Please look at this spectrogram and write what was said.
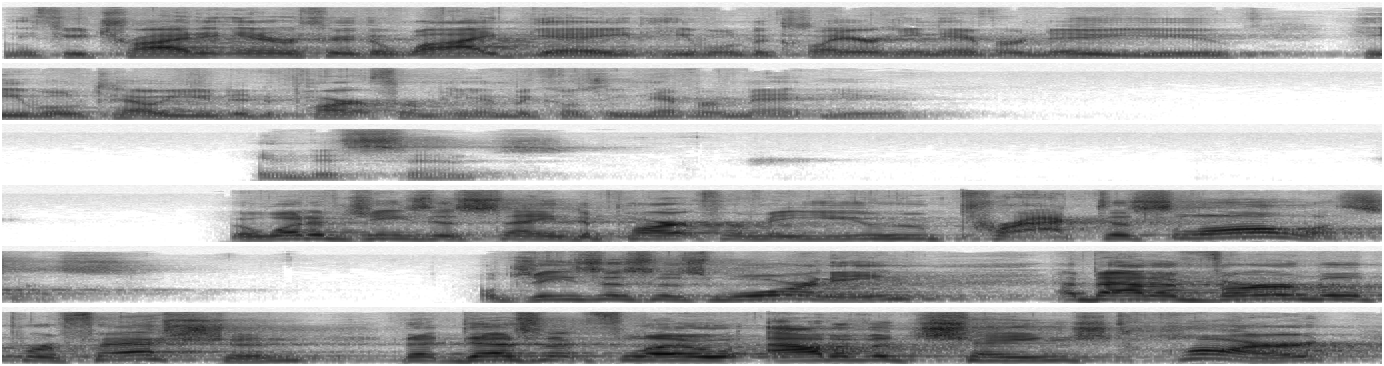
And if you try to enter through the wide gate, he will declare he never knew you. He will tell you to depart from him because he never met you in this sense. But what if Jesus saying, Depart from me, you who practice lawlessness? Well, Jesus is warning about a verbal profession that doesn't flow out of a changed heart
